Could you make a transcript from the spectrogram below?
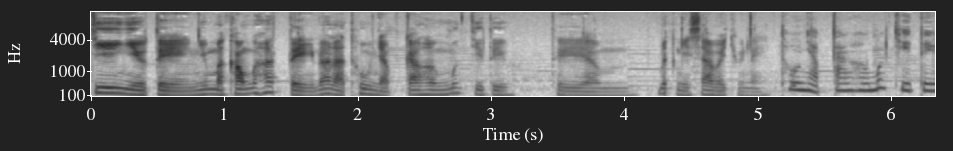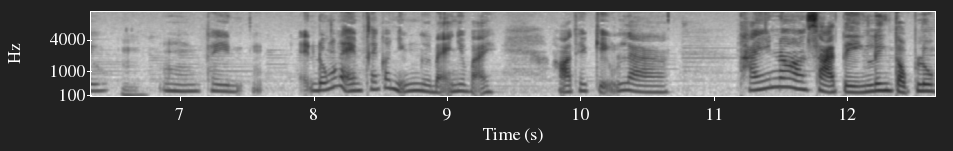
chi nhiều tiền nhưng mà không có hết tiền đó là thu nhập cao hơn mức chi tiêu thì um, bích nghĩ sao về chuyện này thu nhập tăng hơn mức chi tiêu Ừ. Ừ, thì đúng là em thấy có những người bạn như vậy. Họ theo kiểu là thấy nó xài tiền liên tục luôn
